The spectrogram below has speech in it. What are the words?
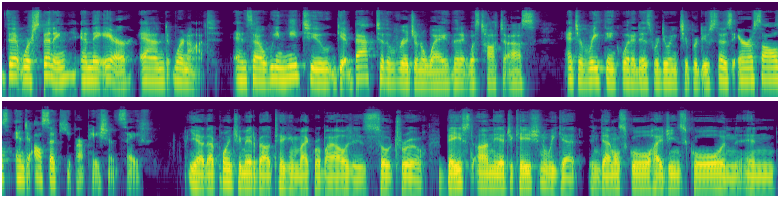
that we're spinning in the air and we're not. And so we need to get back to the original way that it was taught to us and to rethink what it is we're doing to produce those aerosols and to also keep our patients safe. Yeah, that point you made about taking microbiology is so true. Based on the education we get in dental school, hygiene school, and, and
